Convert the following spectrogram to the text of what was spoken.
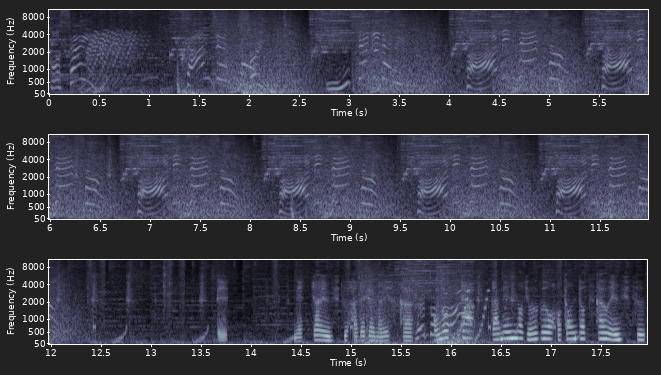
コサイン。30イン。テグラルパーミテーショちゃ演出派手じゃないっすか。思った、画面の上部をほとんど使う演出。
